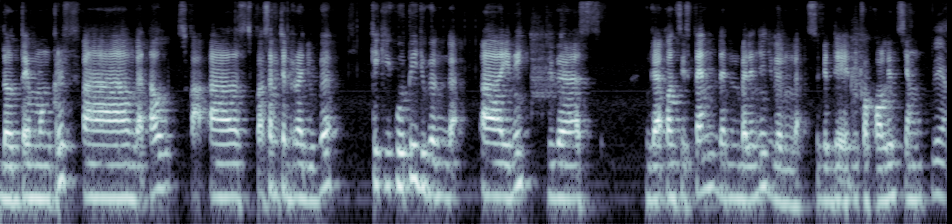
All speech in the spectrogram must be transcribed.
Dante Moncrief uh, nggak tahu suka uh, suka sering cedera juga. Kiki Kuti juga nggak uh, ini juga nggak konsisten dan badannya juga nggak segede Nico Collins yang Iya.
